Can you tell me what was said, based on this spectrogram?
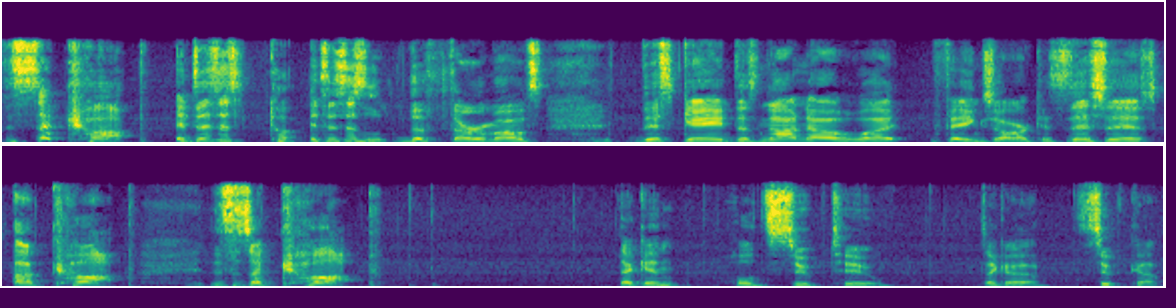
This is a cup. If this is if this is the thermos, this game does not know what things are, because this is a cup. This is a cup that can hold soup too. It's like a soup cup.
